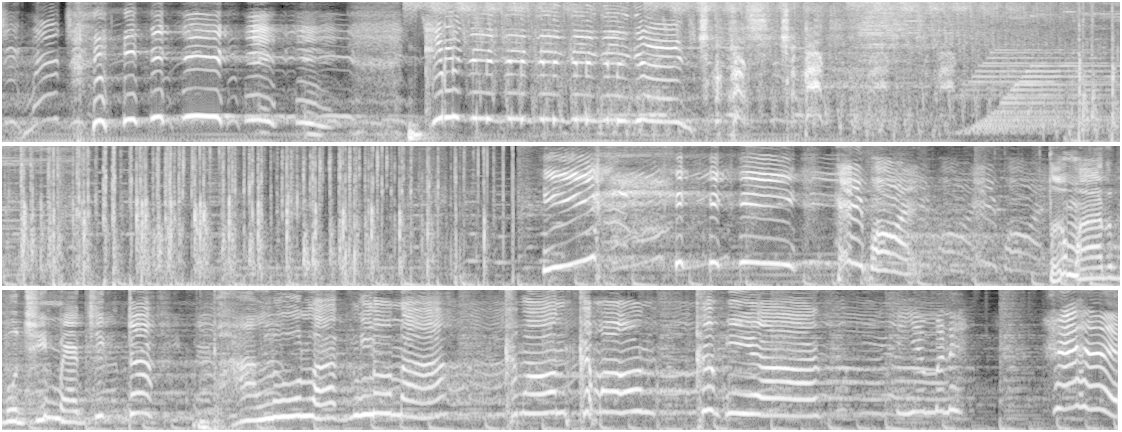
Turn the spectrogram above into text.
গিলি বুঝি ম্যাজিকটা ভালো লাগল না। কামন কামন কাম হিয়ার ইয়ে মানে হ্যাঁ হ্যাঁ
